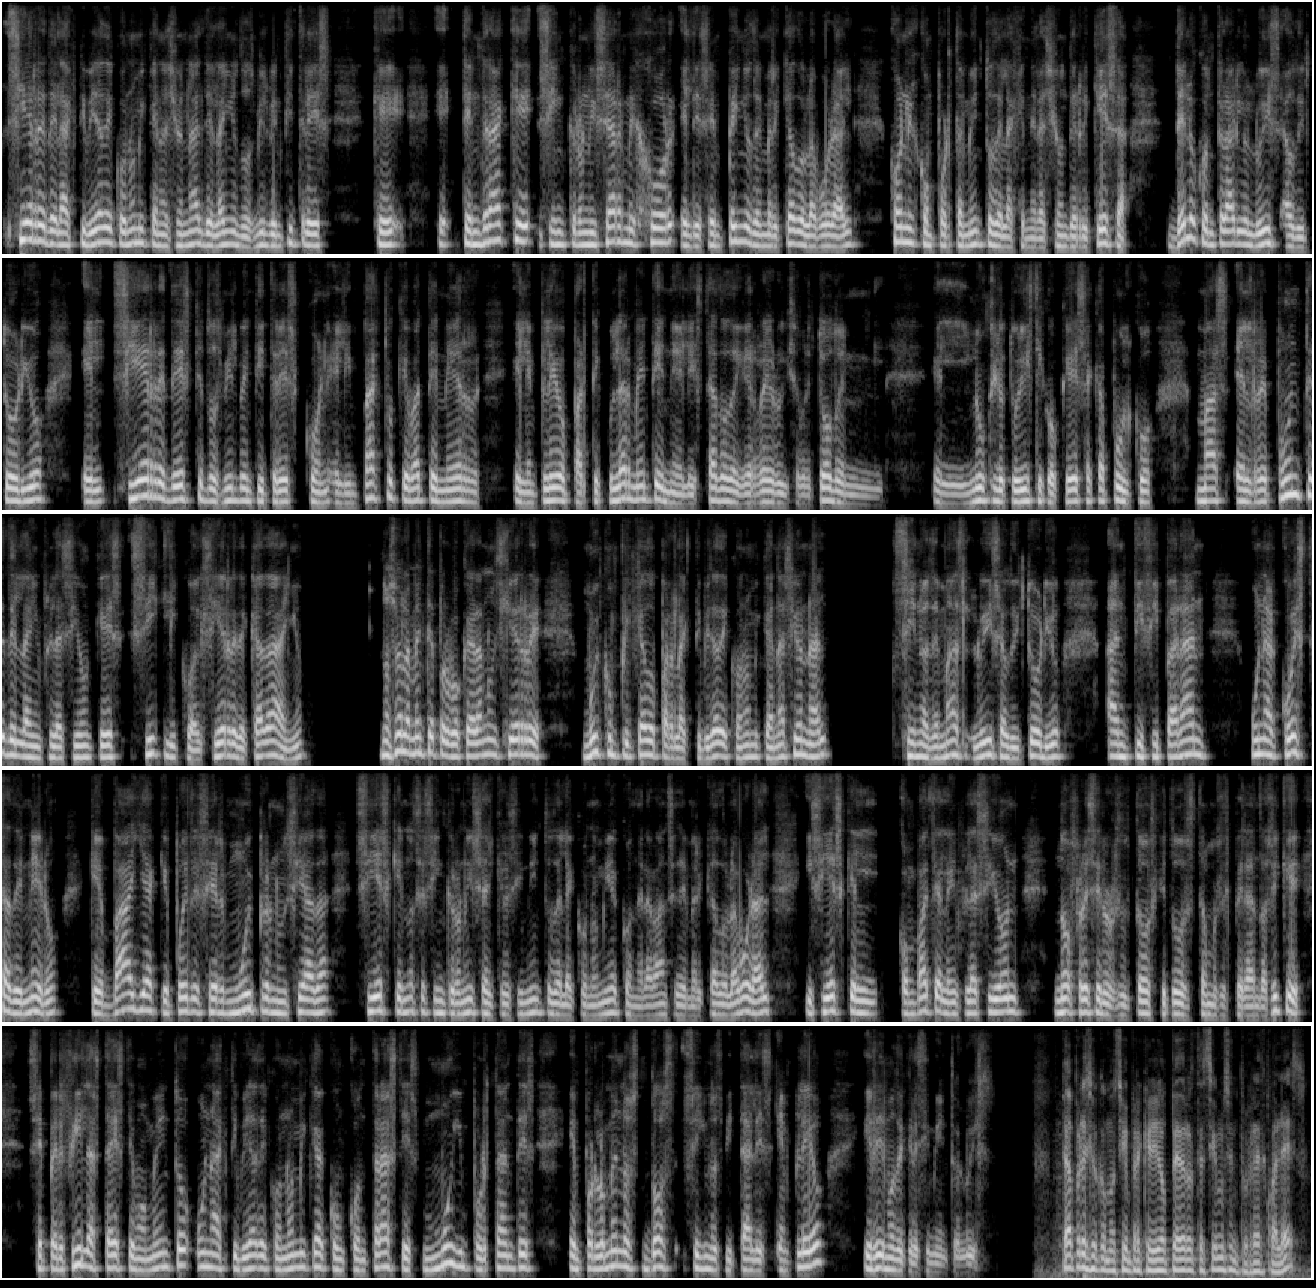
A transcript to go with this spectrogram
cierre de la actividad económica nacional del año 2023 que eh, tendrá que sincronizar mejor el desempeño del mercado laboral con el comportamiento de la generación de riqueza. De lo contrario, Luis Auditorio, el cierre de este 2023 con el impacto que va a tener el empleo, particularmente en el estado de Guerrero y sobre todo en el núcleo turístico que es Acapulco, más el repunte de la inflación que es cíclico al cierre de cada año, no solamente provocarán un cierre muy complicado para la actividad económica nacional, sino además, Luis Auditorio, anticiparán una cuesta de enero que vaya que puede ser muy pronunciada si es que no se sincroniza el crecimiento de la economía con el avance de mercado laboral y si es que el combate a la inflación no ofrece los resultados que todos estamos esperando. Así que se perfila hasta este momento una actividad económica con contrastes muy importantes en por lo menos dos signos vitales, empleo y ritmo de crecimiento, Luis. Te aprecio como siempre, querido Pedro. Te seguimos en tu red. ¿Cuál es?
